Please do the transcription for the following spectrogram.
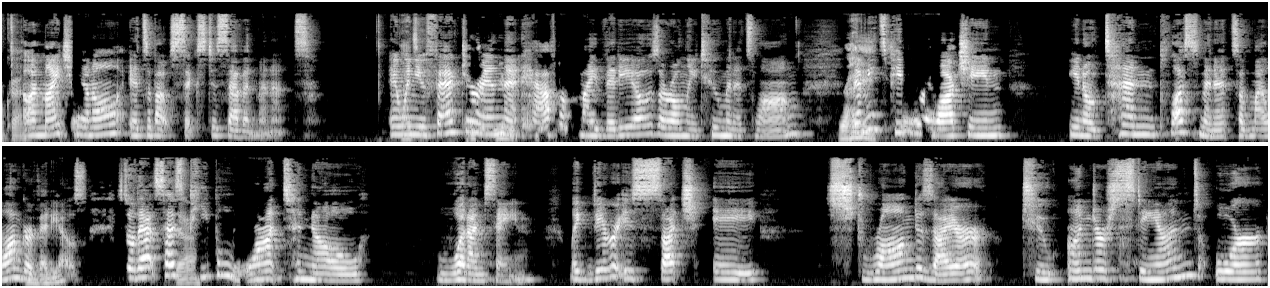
Okay. On my channel, it's about six to seven minutes. And when you factor in that half of my videos are only two minutes long, right. that means people are watching, you know, 10 plus minutes of my longer mm-hmm. videos. So that says yeah. people want to know what I'm saying. Like there is such a strong desire to understand or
